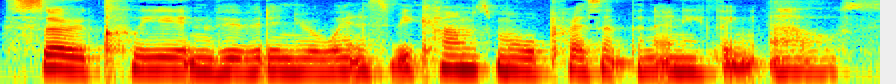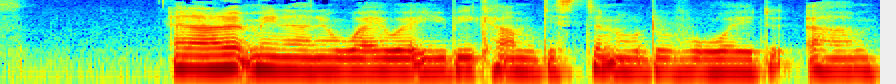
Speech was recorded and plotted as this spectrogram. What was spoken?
so clear and vivid in your awareness. It becomes more present than anything else. And I don't mean in a way where you become distant or devoid um,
